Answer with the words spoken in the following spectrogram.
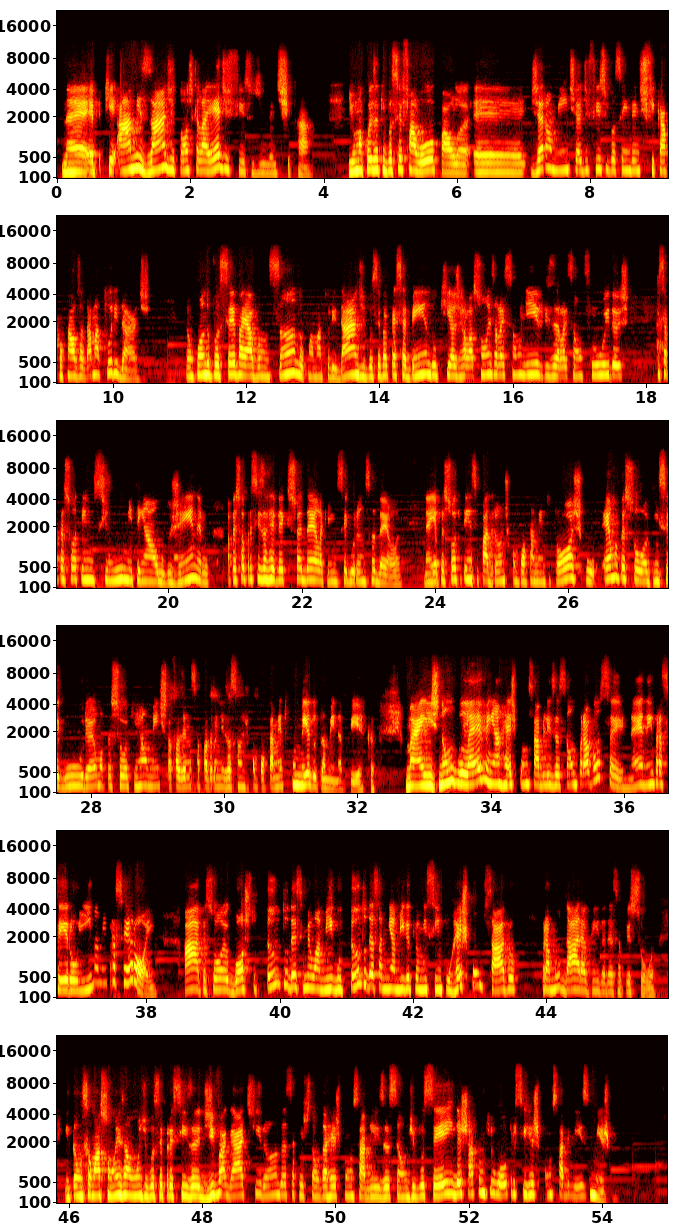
né, é porque a amizade tóxica ela é difícil de identificar. E uma coisa que você falou, Paula, é, geralmente é difícil você identificar por causa da maturidade. Então, quando você vai avançando com a maturidade, você vai percebendo que as relações elas são livres, elas são fluidas, que se a pessoa tem um ciúme, tem algo do gênero, a pessoa precisa rever que isso é dela, que é a insegurança dela. Né? E a pessoa que tem esse padrão de comportamento tóxico é uma pessoa insegura, é uma pessoa que realmente está fazendo essa padronização de comportamento com medo também da perca. Mas não levem a responsabilização para você, né? nem para ser heroína, nem para ser herói. Ah, pessoa, eu gosto tanto desse meu amigo, tanto dessa minha amiga que eu me sinto responsável para mudar a vida dessa pessoa. Então, são ações aonde você precisa devagar tirando essa questão da responsabilização de você e deixar com que o outro se responsabilize mesmo.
